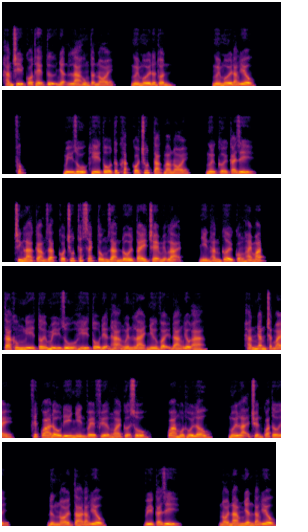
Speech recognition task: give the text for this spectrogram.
hắn chỉ có thể tự nhận là hung tận nói, ngươi mới đơn thuần, ngươi mới đáng yêu. Phúc! Mị dù thì tổ tức khắc có chút tạc mau nói, ngươi cười cái gì? Chính là cảm giác có chút thất sách tống giản đôi tay che miệng lại, nhìn hắn cười cong hai mắt, ta không nghĩ tới Mỹ rủ hỉ tổ điện hạ nguyên lai like như vậy đáng yêu a. Hắn nhăn chặt mày, phiết qua đầu đi nhìn về phía ngoài cửa sổ, qua một hồi lâu, mới lại chuyển qua tới. Đừng nói ta đáng yêu. Vì cái gì? Nói nam nhân đáng yêu.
